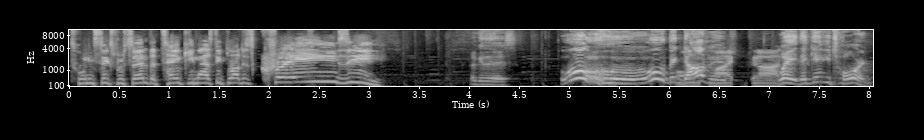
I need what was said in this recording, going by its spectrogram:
Twenty-six percent. The tanky nasty plot is crazy. Look at this. Ooh, ooh, big Oh damage. my God. Wait, they gave you torn.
